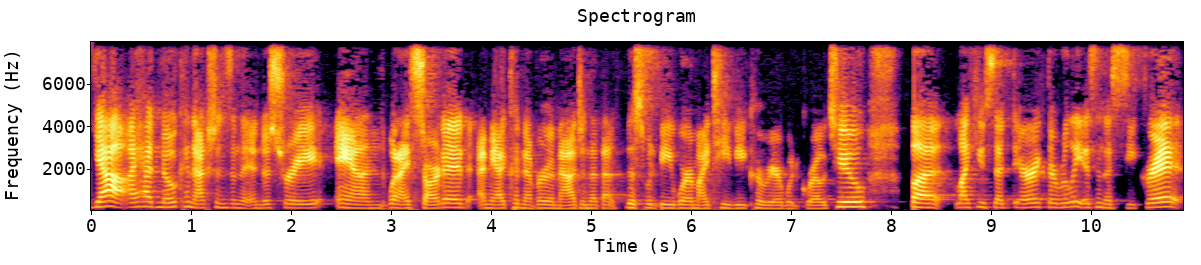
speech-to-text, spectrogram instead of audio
Yeah, I had no connections in the industry and when I started, I mean, I could never imagine that that this would be where my TV career would grow to. But like you said, Derek, there really isn't a secret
